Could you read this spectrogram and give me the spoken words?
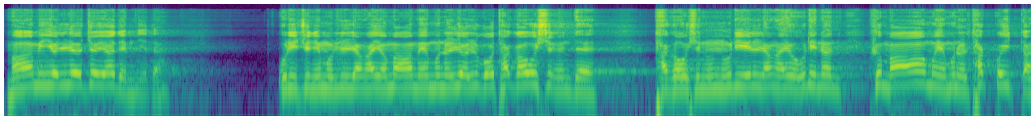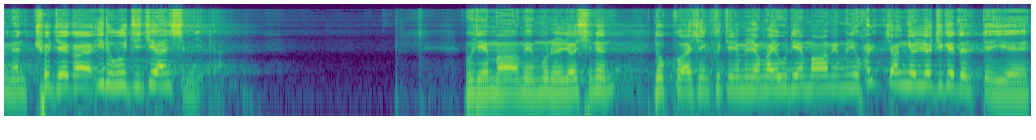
마음이 열려져야 됩니다. 우리 주님 우리를 향하여 마음의 문을 열고 다가오시는데 다가오시는 우리를 향하여 우리는 그 마음의 문을 닫고 있다면 교제가 이루어지지 않습니다. 우리의 마음의 문을 여시는 놓고 하신 그 주님을 향하여 우리의 마음의 문이 활짝 열려지게 될 때에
